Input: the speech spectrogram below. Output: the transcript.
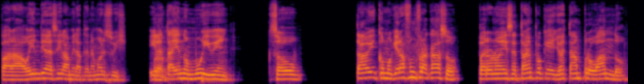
para hoy en día decir, ah, mira, tenemos el Switch y le está yendo muy bien. So, está bien, como quiera fue un fracaso, pero no dice, está bien porque ellos estaban probando,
